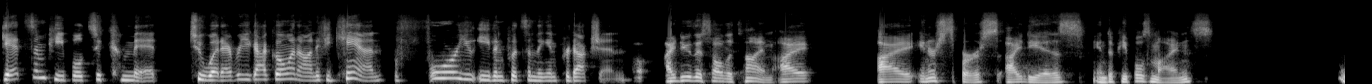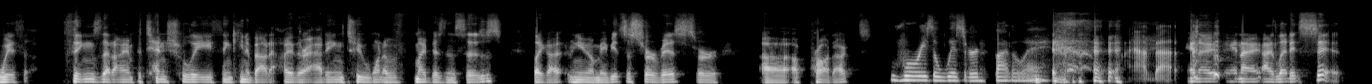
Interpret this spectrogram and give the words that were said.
Get some people to commit to whatever you got going on if you can before you even put something in production. I do this all the time. I I intersperse ideas into people's minds with things that I am potentially thinking about either adding to one of my businesses, like I, you know maybe it's a service or uh, a product. Rory's a wizard, by the way. I add that, and I and I, I let it sit,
